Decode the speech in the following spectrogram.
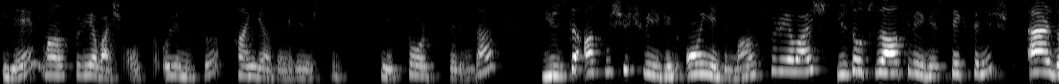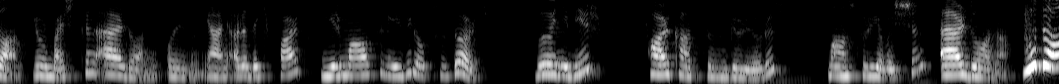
ile Mansur Yavaş olsa oyunuzu hangi adaya verirsiniz diye sorduklarında %63,17 Mansur Yavaş, %36,83 Erdoğan, Cumhurbaşkanı Erdoğan'ın oyunun. Yani aradaki fark 26,34. Böyle bir fark attığını görüyoruz Mansur Yavaş'ın Erdoğan'a. Bu da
